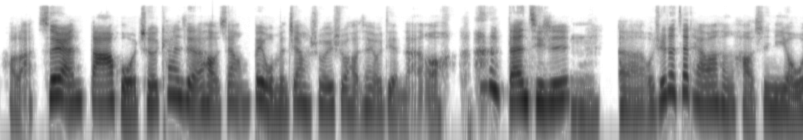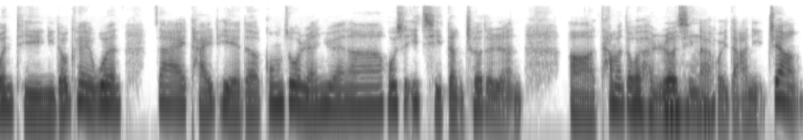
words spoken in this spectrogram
好啦，虽然搭火车看起来好像被我们这样说一说，好像有点难哦，但其实，嗯，呃，我觉得在台湾很好，是你有问题，你都可以问在台铁的工作人员啊，或是一起等车的人啊，呃，他们都会很热心来回答你。嗯、这样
